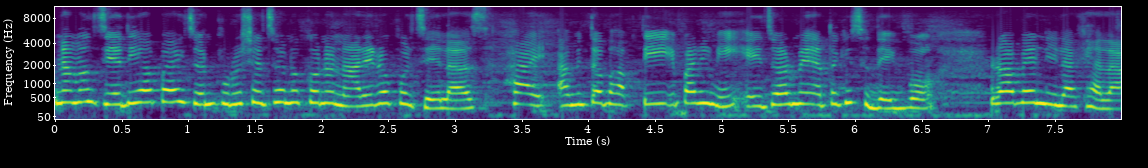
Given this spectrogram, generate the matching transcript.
নামক জেদি আপা একজন পুরুষের জন্য কোনো নারীর ওপর জেলাস। হাই আমি তো ভাবতেই পারিনি এই জন্মে এত কিছু দেখব। রবের লীলা খেলা।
